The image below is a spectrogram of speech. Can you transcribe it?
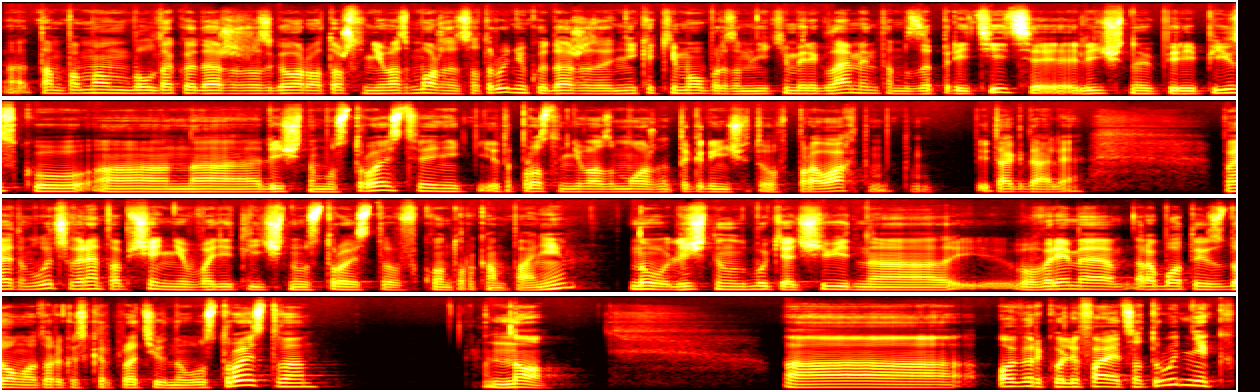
а, Там, по-моему, был такой даже разговор о том, что невозможно сотруднику даже никаким образом, никаким регламентом запретить э, личную переписку а, на личном устройстве. Это просто невозможно. Это ограничивает его в правах там, и так далее. Поэтому лучший вариант вообще не вводить личное устройство в контур компании. Ну, личные ноутбуки, очевидно, во время работы из дома только с корпоративного устройства. Но overqualified сотрудник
